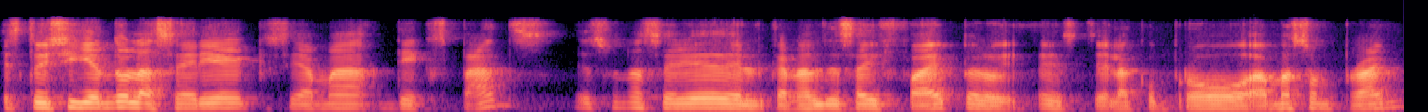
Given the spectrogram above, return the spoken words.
Estoy siguiendo la serie que se llama The Expanse. Es una serie del canal de Sci-Fi, pero este, la compró Amazon Prime.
